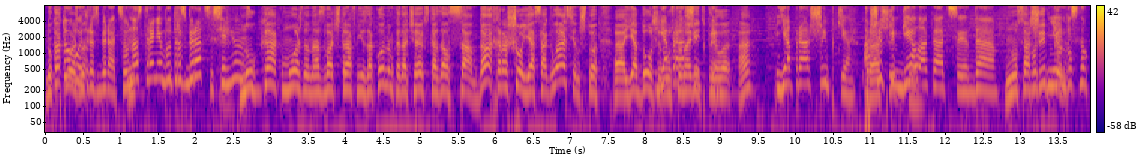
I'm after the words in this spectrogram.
Ну, как Кто можно... будет разбираться? У нас в стране будут разбираться? Серьезно? Ну, как можно назвать штраф незаконным, когда человек сказал сам, да, хорошо, я согласен, что э, я должен я установить... Прило... А? Я про ошибки. Про ошибки, ошибки в геолокации, да. Ну, с ошибками... Вот обоснов...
